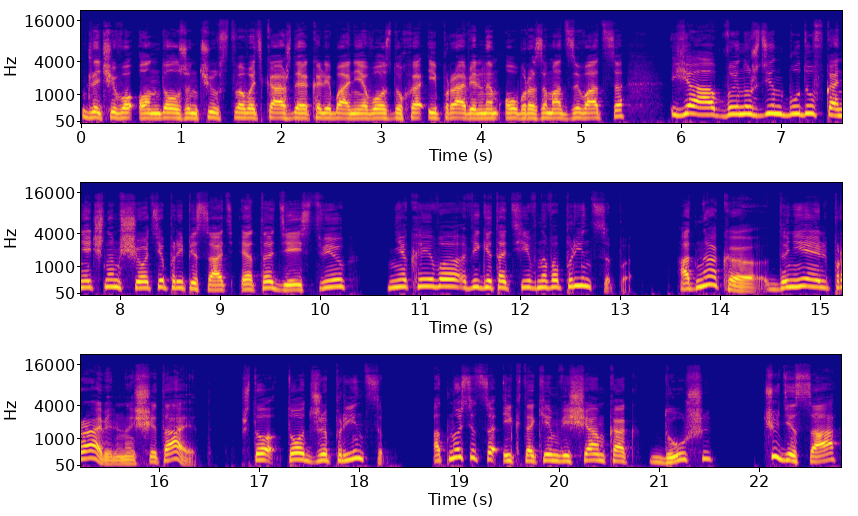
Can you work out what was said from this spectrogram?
для чего он должен чувствовать каждое колебание воздуха и правильным образом отзываться – я вынужден буду в конечном счете приписать это действию некоего вегетативного принципа. Однако Даниэль правильно считает, что тот же принцип относится и к таким вещам, как души, чудеса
